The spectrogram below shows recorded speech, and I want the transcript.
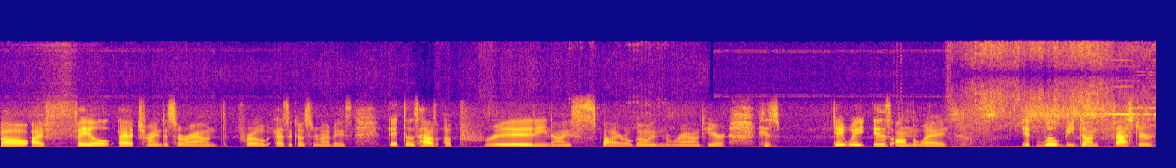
oh, I fail at trying to surround the probe as it goes through my base. It does have a pretty nice spiral going around here. His gateway is on the way, it will be done faster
